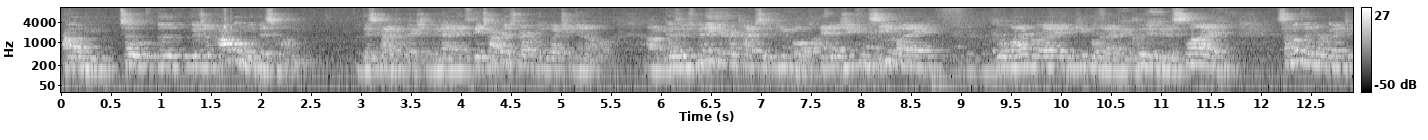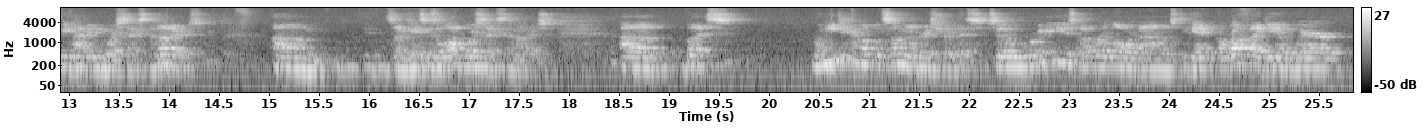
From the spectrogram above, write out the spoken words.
Um, so the, there's a problem with this one, with this calculation, and that it's, it's hard to start with what you know. Because um, there's many different types of people, and as you can see by the wide variety of people that I've included in this slide, some of them are going to be having more sex than others. Um, in some cases, a lot more sex than others. Uh, but we need to come up with some numbers for this. So we're going to use upper and lower bounds to get a rough idea of where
